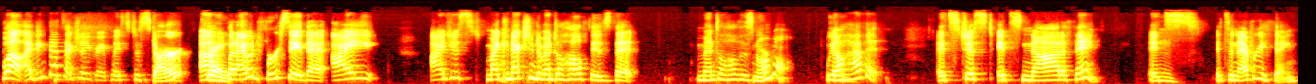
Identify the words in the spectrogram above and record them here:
Well, I think that's actually a great place to start. Um, but I would first say that I, I just my connection to mental health is that mental health is normal. We all Mm. have it. It's just it's not a thing. It's it's an everything.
